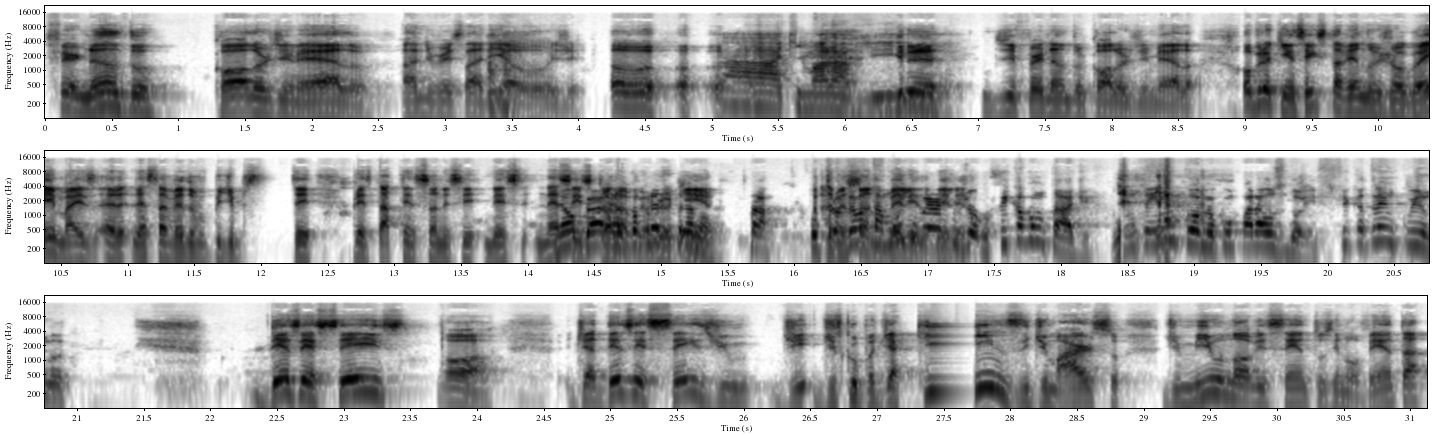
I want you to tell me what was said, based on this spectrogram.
Fernando Collor de Mello, aniversaria hoje. Oh, oh, oh. Ah, que maravilha. Grande Fernando Collor de Mello. Ô, Brioquinho, sei que você tá vendo o jogo aí, mas é, dessa vez eu vou pedir pra você prestar atenção nesse, nesse, nessa Não, pior, história, eu tô meu Brioquinho. Tá. O Tá programa tá prestando? muito Beleza, beleza. jogo. Fica à vontade. Não tem nem como eu comparar os dois. Fica tranquilo. 16, ó, dia 16 de, de, desculpa, dia 15 de março de 1990,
